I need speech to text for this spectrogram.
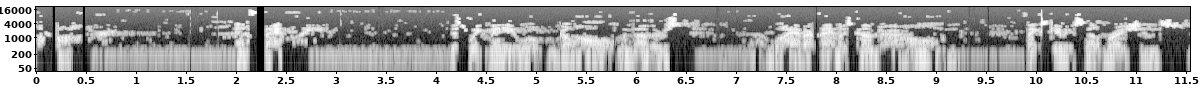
a father and a family. This week, many will go home, and others uh, will have our families come to our home. Thanksgiving celebrations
